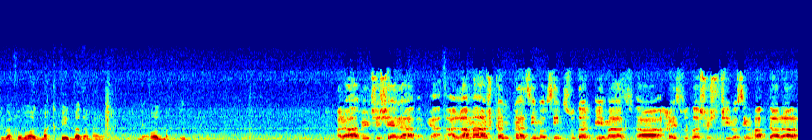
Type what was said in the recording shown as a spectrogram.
כי בחור מאוד מקפיד בדבר הזה, מאוד מקפיד. הרב, יש לי שאלה, למה האשכנזים עושים סעודה, עם ה- אחרי סעודה שישית עושים הבדלה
